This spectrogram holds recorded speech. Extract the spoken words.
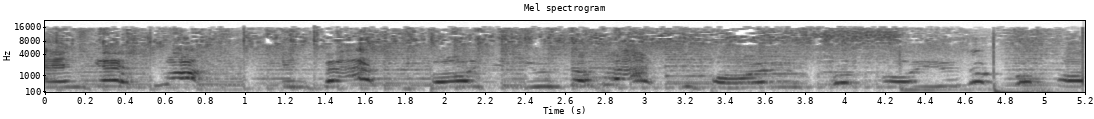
And guess what? In basketball, you use a basketball. In football, you use a football.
